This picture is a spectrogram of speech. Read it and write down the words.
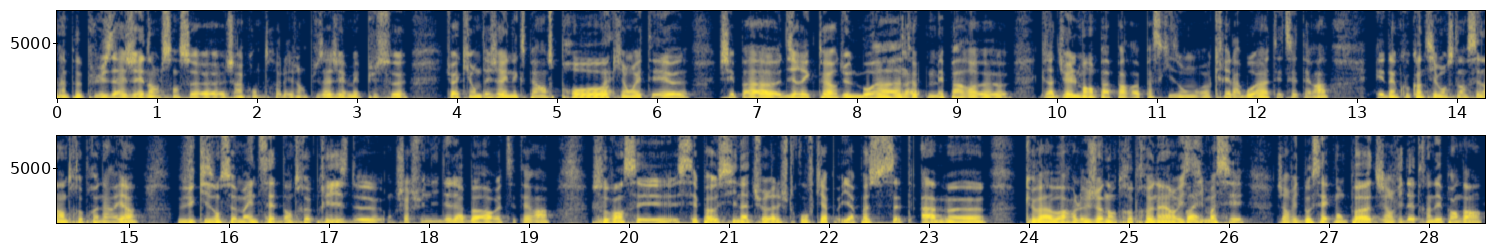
un peu plus âgés dans le sens, euh, j'ai un contre les gens plus âgés, mais plus, euh, tu vois, qui ont déjà une expérience pro, Ouais. qui ont été, euh, je sais pas, euh, directeur d'une boîte, Ouais. mais par euh, graduellement, pas par parce qu'ils ont créé la boîte, etc. Et d'un coup, quand ils vont se lancer dans l'entrepreneuriat, vu qu'ils ont ce mindset d'entreprise, de, on cherche une idée d'abord, etc. Souvent, c'est c'est pas aussi naturel, je trouve, qu'il y y a pas cette âme euh, que va avoir le jeune entrepreneur où il Ouais. se dit moi c'est j'ai envie de bosser avec mon pote j'ai envie d'être indépendant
